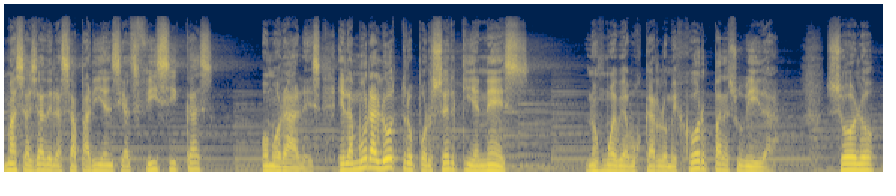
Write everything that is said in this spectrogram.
más allá de las apariencias físicas o morales. El amor al otro por ser quien es nos mueve a buscar lo mejor para su vida. Solo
